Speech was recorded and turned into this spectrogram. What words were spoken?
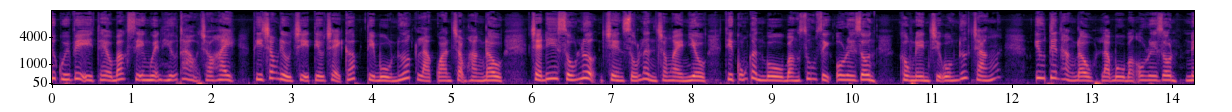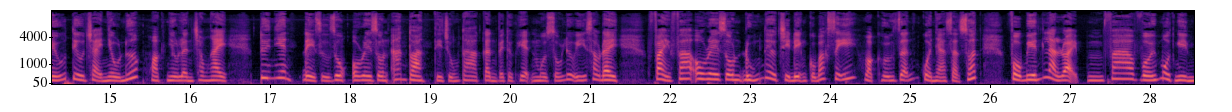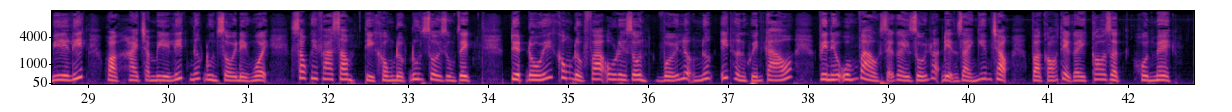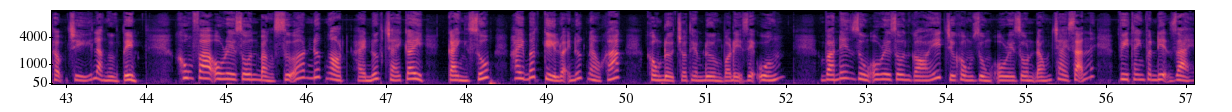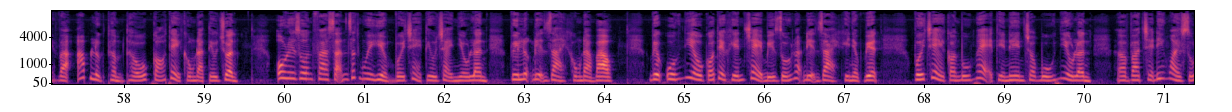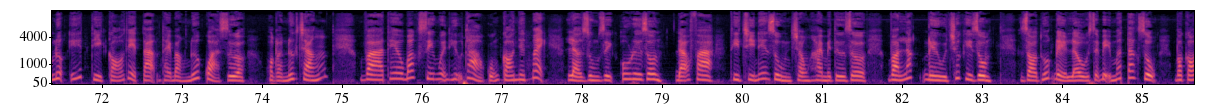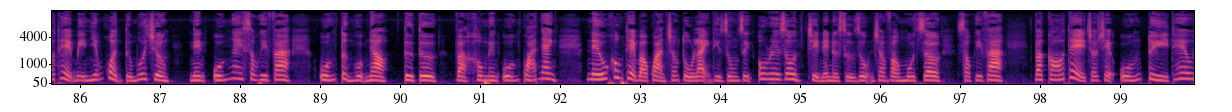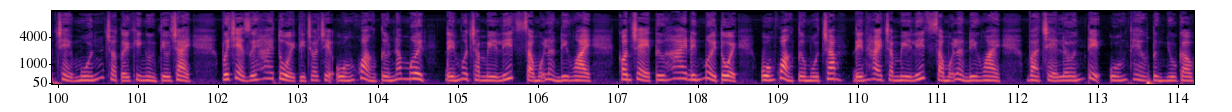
Thưa quý vị, theo bác sĩ Nguyễn Hữu Thảo cho hay, thì trong điều trị tiêu chảy cấp thì bù nước là quan trọng hàng đầu. Trẻ đi số lượng trên số lần trong ngày nhiều thì cũng cần bù bằng dung dịch Orezon, không nên chỉ uống nước trắng ưu tiên hàng đầu là bù bằng orezon nếu tiêu chảy nhiều nước hoặc nhiều lần trong ngày. Tuy nhiên, để sử dụng orezon an toàn thì chúng ta cần phải thực hiện một số lưu ý sau đây. Phải pha orezon đúng theo chỉ định của bác sĩ hoặc hướng dẫn của nhà sản xuất. Phổ biến là loại pha với 1.000ml hoặc 200ml nước đun sôi để nguội. Sau khi pha xong thì không được đun sôi dùng dịch. Tuyệt đối không được pha orezon với lượng nước ít hơn khuyến cáo, vì nếu uống vào sẽ gây rối loạn điện giải nghiêm trọng và có thể gây co giật, hôn mê, thậm chí là ngừng tim. Không pha orezon bằng sữa, nước ngọt hay nước trái cây, canh, súp hay bất kỳ loại nước nào khác, không được cho thêm đường vào để dễ uống. Và nên dùng orezon gói chứ không dùng orezon đóng chai sẵn vì thành phần điện giải và áp lực thẩm thấu có thể không đạt tiêu chuẩn. Orezon pha sẵn rất nguy hiểm với trẻ tiêu chảy nhiều lần vì lượng điện giải không đảm bảo. Việc uống nhiều có thể khiến trẻ bị rối loạn điện giải khi nhập viện. Với trẻ còn bú mẹ thì nên cho bú nhiều lần à, và trẻ đi ngoài số lượng ít thì có thể tạm thay bằng nước quả dừa hoặc là nước trắng. Và theo bác sĩ Nguyễn Hữu Thảo cũng có nhấn mạnh là dùng dịch Orezon đã pha thì chỉ nên dùng trong 24 giờ và lắc đều trước khi dùng. Do thuốc để lâu sẽ bị mất tác dụng và có thể bị nhiễm khuẩn từ môi trường nên uống ngay sau khi pha, uống từng hộp nhỏ, từ từ và không nên uống quá nhanh. Nếu không thể bảo quản trong tủ lạnh thì dung dịch Orezon chỉ nên được sử dụng trong vòng 1 giờ sau khi pha và có thể cho trẻ uống tùy theo trẻ muốn cho tới khi ngừng tiêu chảy. Với trẻ dưới 2 tuổi thì cho trẻ uống khoảng từ 50 đến 100 ml sau mỗi lần đi ngoài, còn trẻ từ 2 đến 10 tuổi uống khoảng từ 100 đến 200 ml sau mỗi lần đi ngoài và trẻ lớn thì uống theo từng nhu cầu.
